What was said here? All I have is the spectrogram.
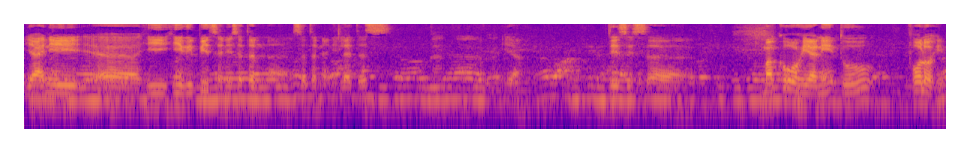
yeah any uh, he he repeats any certain uh, certain any letters. Yeah. This is uh, makruh yani to follow him.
